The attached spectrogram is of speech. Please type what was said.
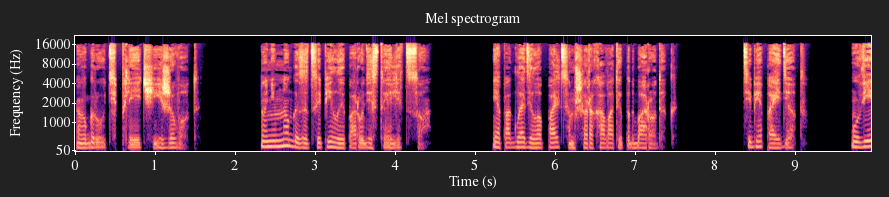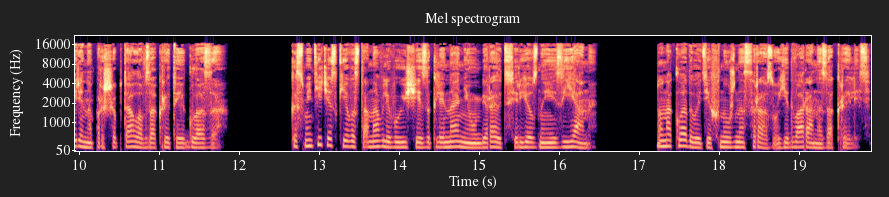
в грудь, плечи и живот. Но немного зацепило и породистое лицо. Я погладила пальцем шероховатый подбородок. «Тебе пойдет, уверенно прошептала в закрытые глаза. Косметические восстанавливающие заклинания убирают серьезные изъяны, но накладывать их нужно сразу, едва раны закрылись.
